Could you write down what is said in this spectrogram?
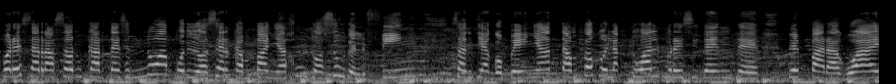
Por esa razón, Cartes no ha podido hacer campaña junto a su delfín, Santiago Peña, tampoco el actual presidente de Paraguay,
